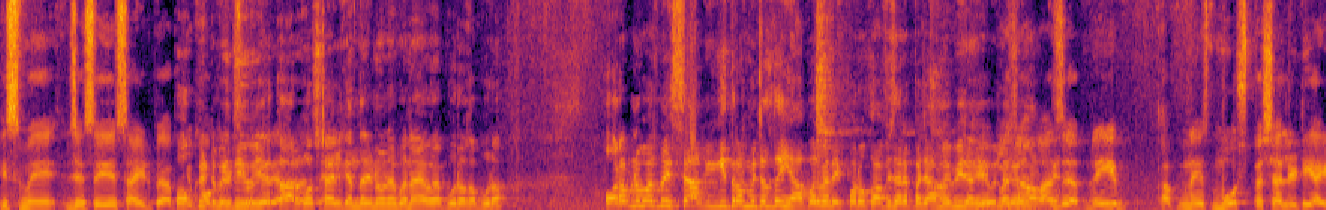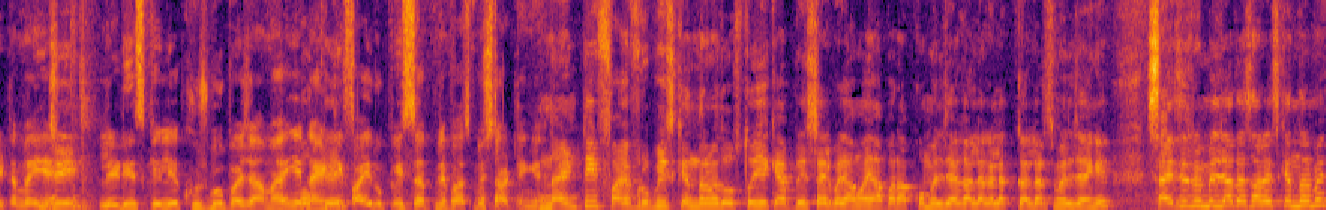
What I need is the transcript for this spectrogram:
इसमें जैसे ये साइड पे आपकी पॉकेट भी दी हुई है कार्गो स्टाइल के अंदर इन्होंने बनाया हुआ है पूरा का पूरा। और अपने पास में इससे आगे की तरफ़ में चलते हैं यहाँ पर मैं देख पा रहा हूँ काफ़ी सारे पजामे हाँ, भी लगे हुए लगे अपने ये अपने मोस्ट स्पेशलिटी आइटम है ये। लेडीज़ के लिए खुशबू पैजामा है ये नाइन्टी फाइव रुपीज़ से अपने पास में स्टार्टिंग है। नाइन्टी फाइव रुपीज़ के अंदर में दोस्तों ये कैपरी स्टाइल पजामा यहाँ पर आपको मिल जाएगा। अलग अलग कलर्स मिल जाएँगे। साइजेस भी मिल जाता है सारे इसके अंदर में।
